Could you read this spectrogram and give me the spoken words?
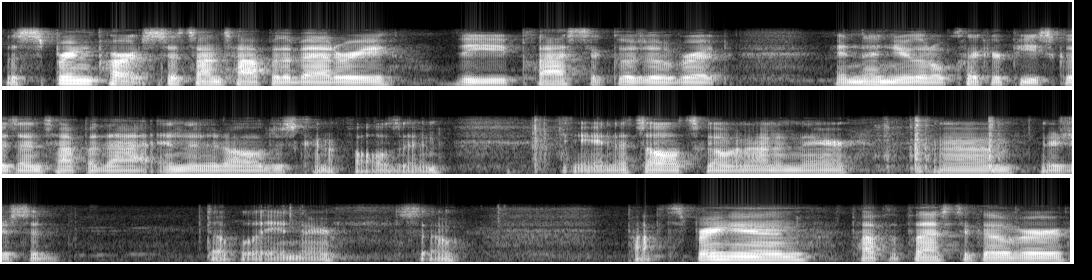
the spring part sits on top of the battery, the plastic goes over it, and then your little clicker piece goes on top of that, and then it all just kind of falls in. And that's all that's going on in there. Um, there's just a double A in there. So pop the spring in, pop the plastic over,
